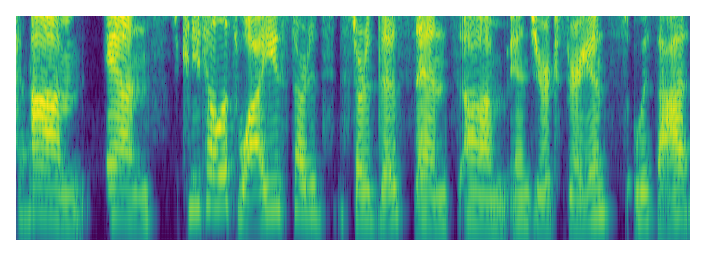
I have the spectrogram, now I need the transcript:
Mm-hmm. Um, and can you tell us why you started started this and um, and your experience with that?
